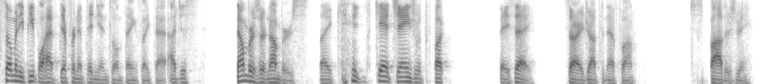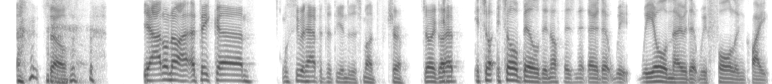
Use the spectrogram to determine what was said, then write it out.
so many people have different opinions on things like that. I just numbers are numbers. Like you can't change what the fuck they say. Sorry, I dropped an F bomb. Just bothers me. so yeah, I don't know. I think um, we'll see what happens at the end of this month for sure. Joey, go it, ahead. It's all, it's all building up, isn't it? Though that we we all know that we've fallen quite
